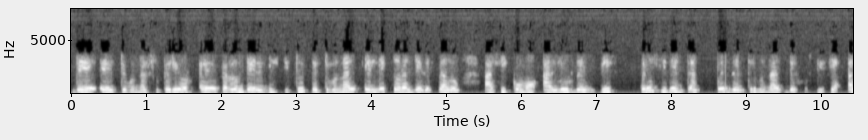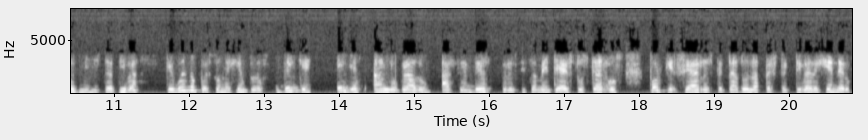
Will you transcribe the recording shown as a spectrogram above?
del Tribunal Superior, eh, perdón, del Instituto del Tribunal Electoral del Estado, así como a Lourdes Viz, presidenta pues del Tribunal de Justicia Administrativa, que bueno, pues son ejemplos de que ellas han logrado ascender precisamente a estos cargos porque se ha respetado la perspectiva de género.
